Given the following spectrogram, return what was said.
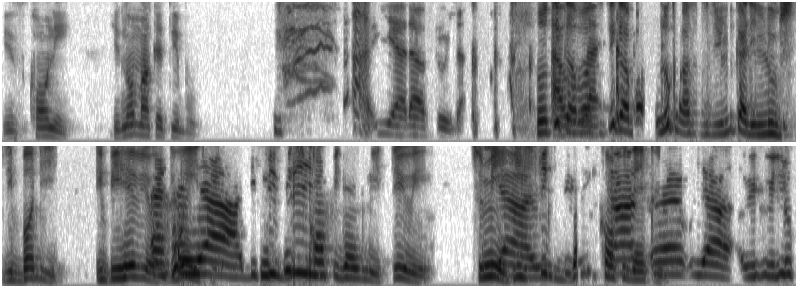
He's corny. He's not marketable. Ah, yeah, that's true. yeah. No, think about like- Think about look at you look at the looks, the body, the behavior, the way yeah, the he speaks physique. confidently. Theory to me, Yeah, he speaks confidently. Uh, yeah, if we look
